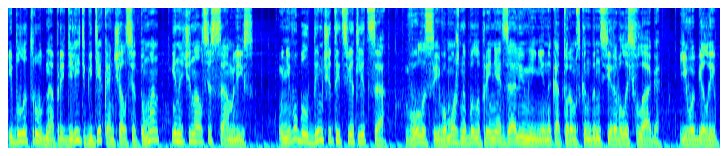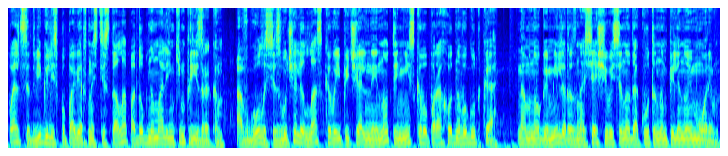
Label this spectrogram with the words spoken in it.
и было трудно определить, где кончался туман и начинался сам лис. У него был дымчатый цвет лица, волосы его можно было принять за алюминий, на котором сконденсировалась влага. Его белые пальцы двигались по поверхности стола подобно маленьким призракам, а в голосе звучали ласковые печальные ноты низкого пароходного гудка, на много миль разносящегося над окутанным пеленой морем.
